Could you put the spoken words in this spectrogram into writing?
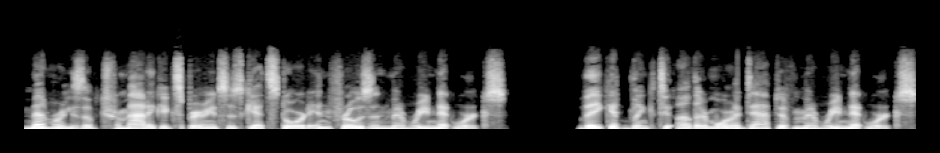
Memories of traumatic experiences get stored in frozen memory networks. They get linked to other more adaptive memory networks.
